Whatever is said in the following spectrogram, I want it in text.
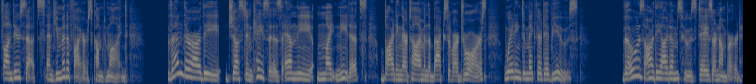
fondue sets, and humidifiers come to mind. Then there are the just in cases and the might need it's, biding their time in the backs of our drawers, waiting to make their debuts. Those are the items whose days are numbered.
